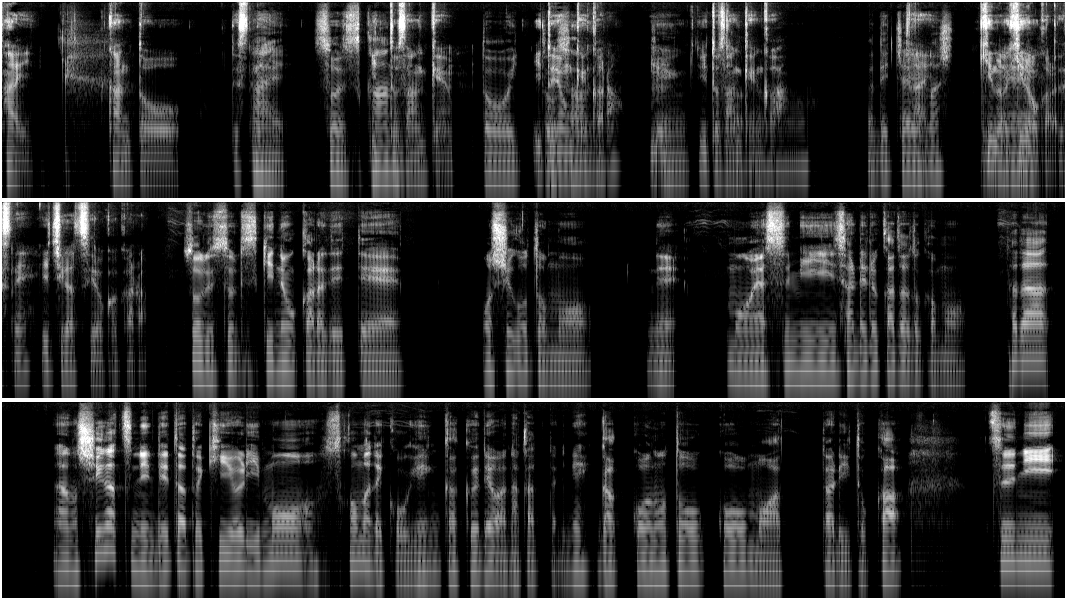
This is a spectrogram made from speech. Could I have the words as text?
はい。関東ですね。はい。そうです。1都3県。東1都4県かなうん県1都3県か。。が出ちゃいました、昨日、昨日からですね。1月8日から。そうです、そうです。昨日から出て、お仕事もね、もうお休みされる方とかも、ただ、あの、4月に出た時よりも、そこまでこう厳格ではなかったりね、学校の登校もあったりとか、普通に、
